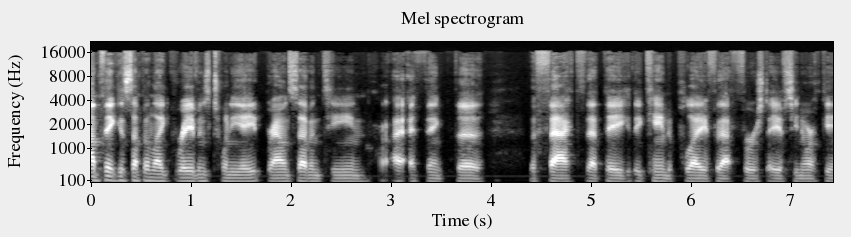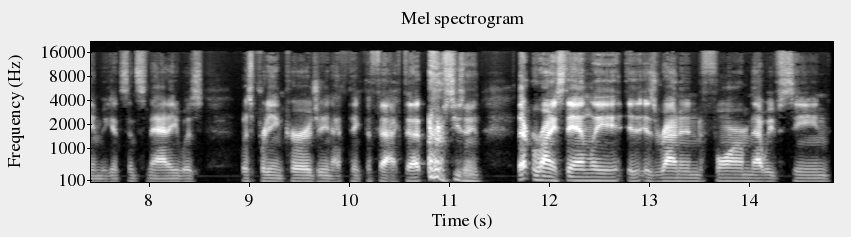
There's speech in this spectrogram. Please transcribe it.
I'm thinking something like Ravens 28, Brown 17. I, I think the the fact that they they came to play for that first AFC North game against Cincinnati was was pretty encouraging. I think the fact that excuse me that Ronnie Stanley is, is rounding into form that we've seen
